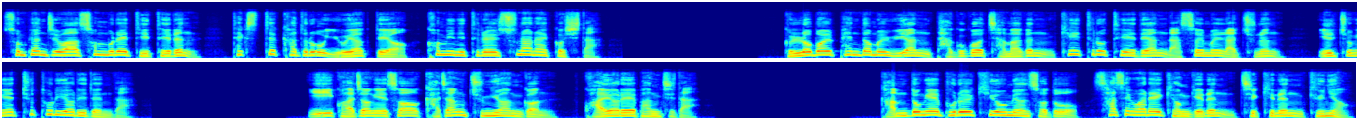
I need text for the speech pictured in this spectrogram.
손편지와 선물의 디테일은 텍스트 카드로 요약되어 커뮤니티를 순환할 것이다. 글로벌 팬덤을 위한 다국어 자막은 케이트로트에 대한 낯설음을 낮추는 일종의 튜토리얼이 된다. 이 과정에서 가장 중요한 건 과열의 방지다. 감동의 불을 키우면서도 사생활의 경계는 지키는 균형.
